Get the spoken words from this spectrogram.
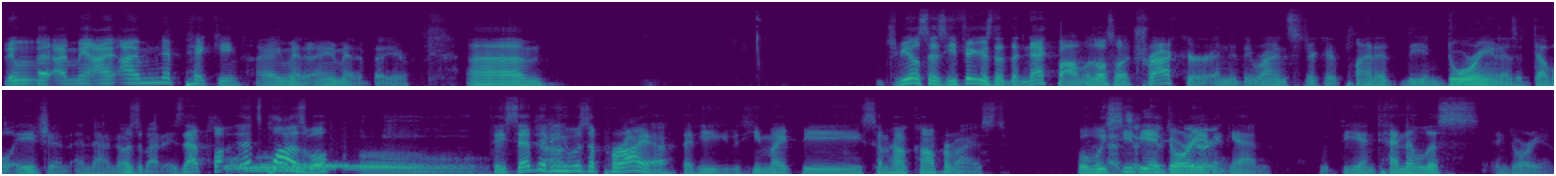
It was, I mean, I, I'm nitpicking. I admit it. I admit it. But here, um, Jamil says he figures that the neck bomb was also a tracker, and that the Orion Syndicate planted the Andorian as a double agent, and now knows about it. Is that pl- that's plausible? Oh, They said that he was a pariah, that he he might be somehow compromised. Will we see the good Andorian theory. again with the antennaless Andorian?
